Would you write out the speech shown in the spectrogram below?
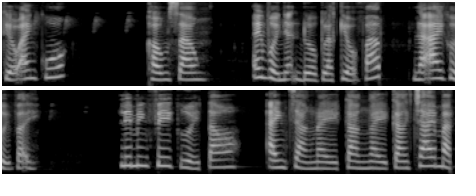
kiểu Anh Quốc. Không xong, anh vừa nhận được là kiểu Pháp, là ai gửi vậy? Lê Minh Phi cười to, anh chàng này càng ngày càng trai mặt.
